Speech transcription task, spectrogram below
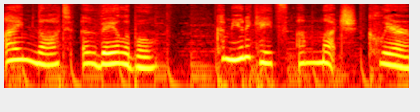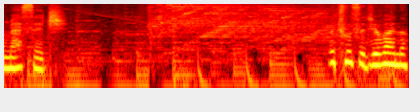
I'm not available communicates a much clearer message. 那除此之外呢？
